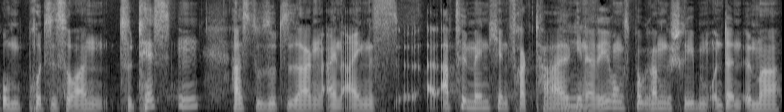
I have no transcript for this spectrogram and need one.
um Prozessoren zu testen, hast du sozusagen ein eigenes äh, Apfelmännchen, Fraktal, Mhm. Generierungsprogramm geschrieben und dann immer,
